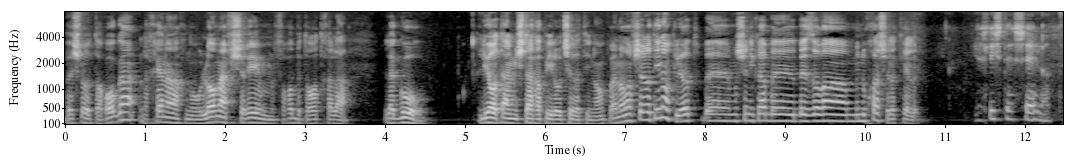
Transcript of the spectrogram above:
ויש לו את הרוגע, לכן אנחנו לא מאפשרים, לפחות בתור התחלה, לגור, להיות על משטח הפעילות של התינוק, ואני לא מאפשר לתינוק להיות במה שנקרא באזור המנוחה של הכלב. יש לי שתי שאלות.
